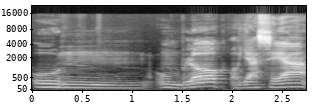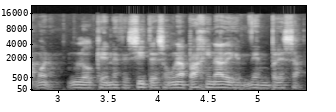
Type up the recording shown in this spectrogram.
un, un blog o ya sea, bueno, lo que necesites o una página de, empresa.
